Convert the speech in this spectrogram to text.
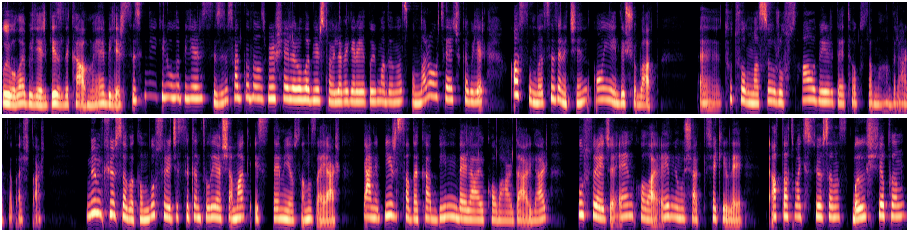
duyulabilir, gizli kalmayabilir. Sizinle ilgili olabilir, sizin sakladığınız bir şeyler olabilir, söyleme gereği duymadığınız, bunlar ortaya çıkabilir. Aslında sizin için 17 Şubat, eee, tutulması ruhsal bir detoks zamanıdır arkadaşlar. Mümkünse bakın bu süreci sıkıntılı yaşamak istemiyorsanız eğer, yani "Bir sadaka bin belayı kovar." derler. Bu süreci en kolay, en yumuşak şekilde atlatmak istiyorsanız bağış yapın.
